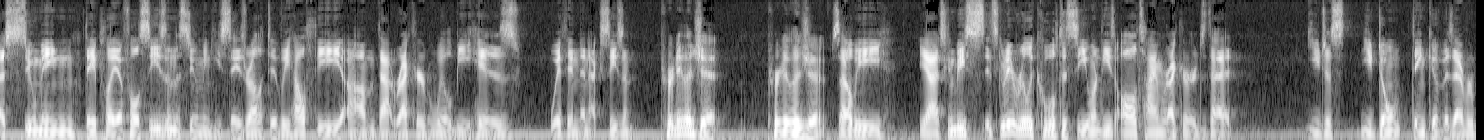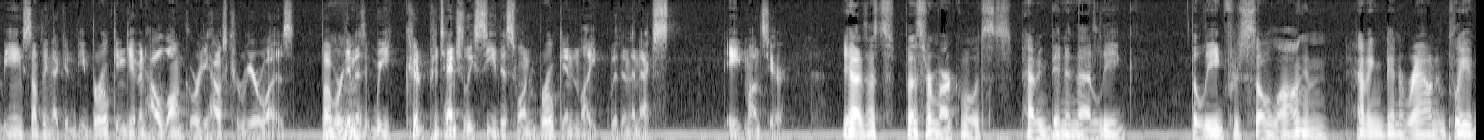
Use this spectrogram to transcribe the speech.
assuming they play a full season, assuming he stays relatively healthy, um, that record will be his within the next season. Pretty legit. Pretty legit. So that'll be yeah, it's gonna be it's gonna be really cool to see one of these all time records that you just you don't think of as ever being something that could be broken given how long Gordie Howe's career was. But we're gonna we could potentially see this one broken like within the next eight months here. Yeah, that's that's remarkable. It's having been in that league, the league for so long, and having been around and played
